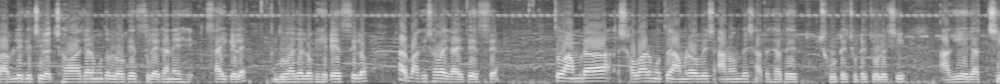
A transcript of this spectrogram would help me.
পাবলিকই ছিল, ছ হাজার মতো লোক এসেছিল এখানে সাইকেলে দু হাজার লোক হেঁটে এসেছিল আর বাকি সবাই গাড়িতে এসছে। তো আমরা সবার মতো, আমরাও বেশ আনন্দের সাথে সাথে ছুটে ছুটে চলেছি, আগিয়ে যাচ্ছি,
